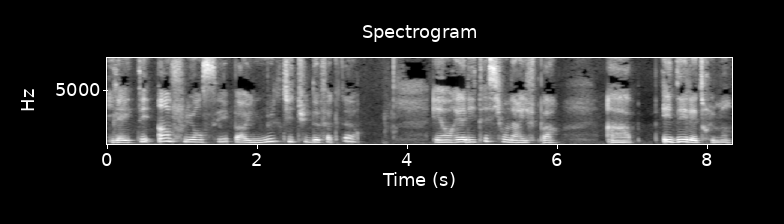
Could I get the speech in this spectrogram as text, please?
il a été influencé par une multitude de facteurs. Et en réalité, si on n'arrive pas à aider l'être humain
